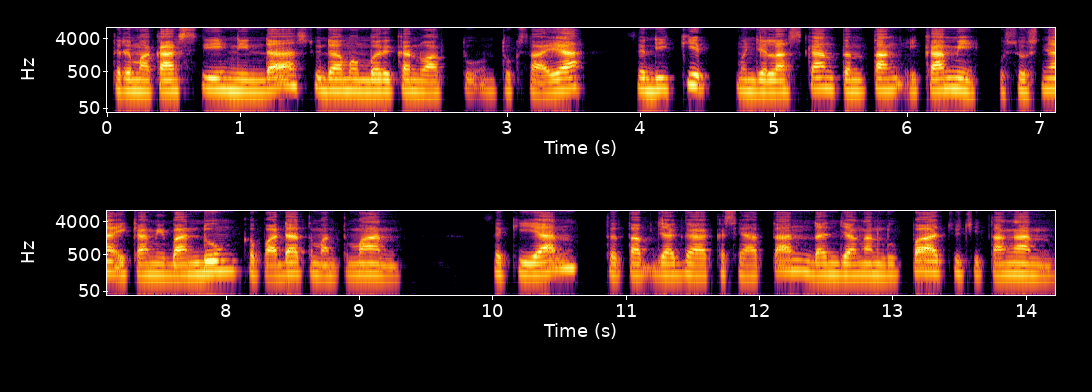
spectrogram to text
Terima kasih Ninda sudah memberikan waktu untuk saya sedikit menjelaskan tentang IKAMI, khususnya IKAMI Bandung kepada teman-teman. Sekian, tetap jaga kesehatan dan jangan lupa cuci tangan.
